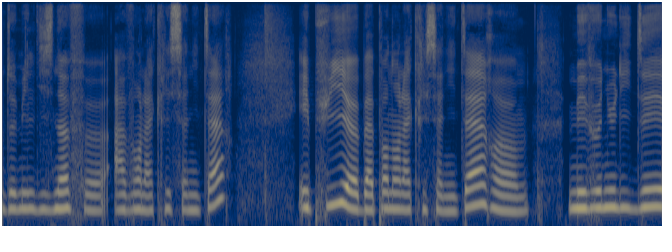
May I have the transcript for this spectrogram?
2019 euh, avant la crise sanitaire. Et puis bah, pendant la crise sanitaire, m'est venue l'idée,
